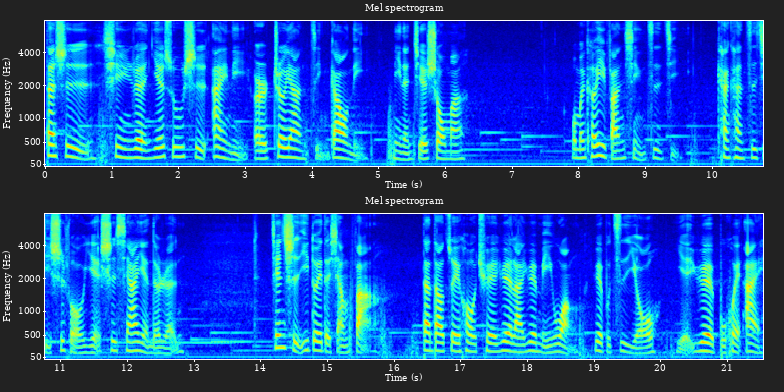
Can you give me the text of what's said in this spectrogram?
但是信任耶稣是爱你而这样警告你，你能接受吗？我们可以反省自己，看看自己是否也是瞎眼的人，坚持一堆的想法，但到最后却越来越迷惘，越不自由，也越不会爱。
